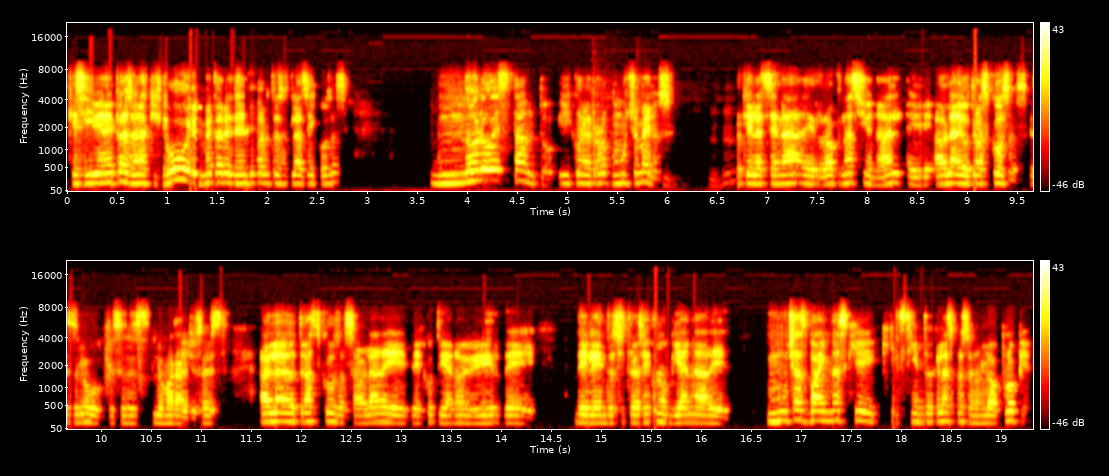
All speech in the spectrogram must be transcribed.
que si bien hay personas que dicen, uy, el metal es el diablo, toda esa clase de cosas, no lo es tanto, y con el rock mucho menos. Porque la escena de rock nacional eh, habla de otras cosas, eso es lo, eso es lo maravilloso, es, habla de otras cosas, habla de, del cotidiano de vivir, de, de la idiosincrasia colombiana, de muchas vainas que, que, siento que las personas lo apropian.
